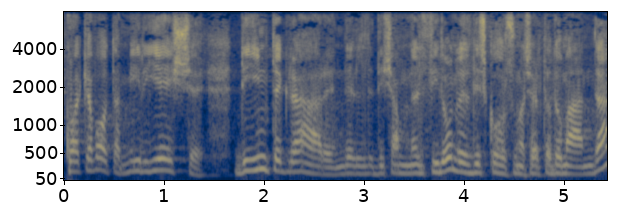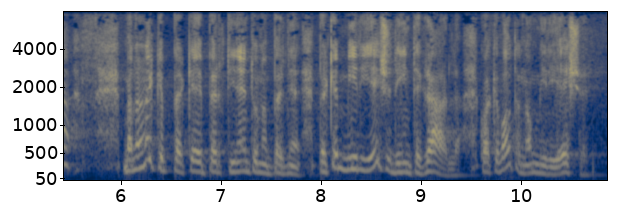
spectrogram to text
Qualche volta mi riesce di integrare nel, diciamo, nel, filone del discorso una certa domanda, ma non è che perché è pertinente o non pertinente, perché mi riesce di integrarla, qualche volta non mi riesce.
